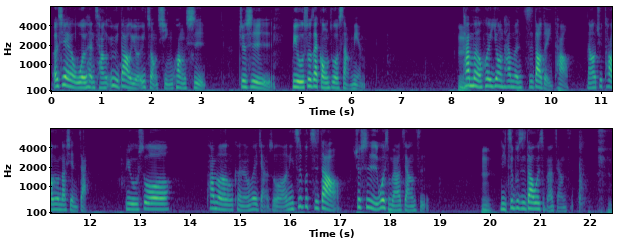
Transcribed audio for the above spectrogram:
而且我很常遇到有一种情况是，就是比如说在工作上面，嗯，他们会用他们知道的一套，然后去套用到现在。比如说，他们可能会讲说：“你知不知道，就是为什么要这样子？”嗯，你知不知道为什么要这样子？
